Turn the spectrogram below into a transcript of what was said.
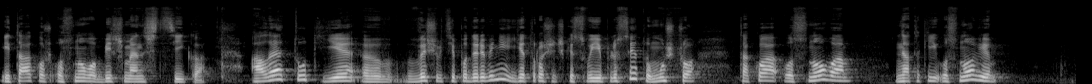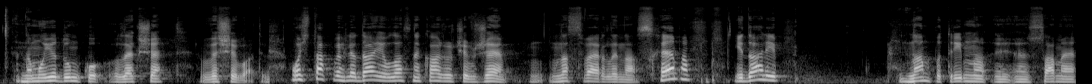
і також основа більш-менш стійка. Але тут є е, в вишивці по деревині є трошечки свої плюси, тому що така основа на такій основі на мою думку, легше вишивати. Ось так виглядає, власне кажучи, вже насверлена схема. І далі нам потрібно е, е, саме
